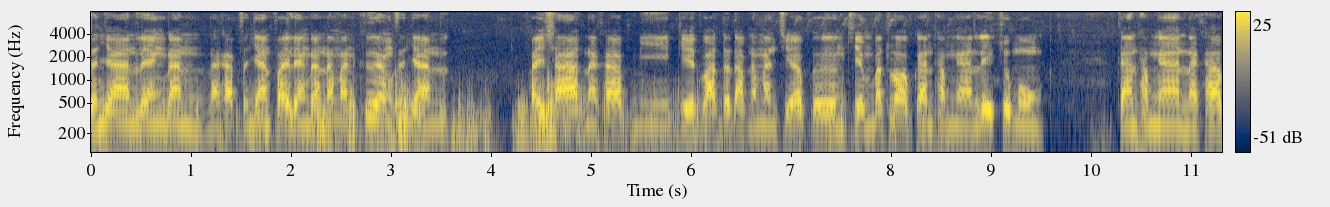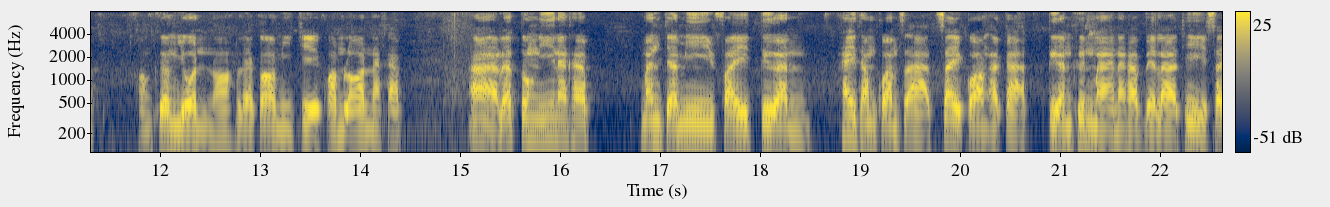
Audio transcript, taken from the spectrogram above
สัญญาณแรงดันนะครับ สัญญาณไฟแรงดันน้ำมันเครื่อง สัญญาณ ฟชาร์จนะครับ มีเกจวัดระดับน้ำมันเชื้อเพลิง เข็มวัดรอบการทำงานเลขชั่วโมง การทำงานนะครับของเครื่องยนต์เนาะแล้วก็มีเกจความร้อนนะครับอ่าแล้วตรงนี้นะครับ มันจะมีไฟเตือนให้ทำความสะอาดไส้กรองอากาศเตือนขึ้นมานะครับ เวลาที่ไส้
